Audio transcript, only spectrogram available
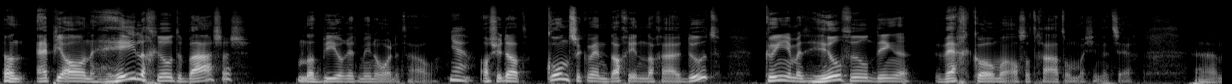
Dan heb je al een hele grote basis om dat bioritme in orde te houden. ja, Als je dat consequent dag in dag uit doet, kun je met heel veel dingen wegkomen als het gaat om wat je net zegt. Ehm,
